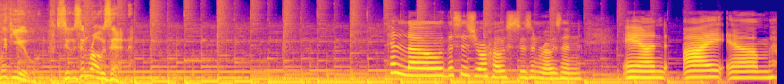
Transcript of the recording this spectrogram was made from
with you. Susan Rosen. Hello, this is your host, Susan Rosen, and I am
